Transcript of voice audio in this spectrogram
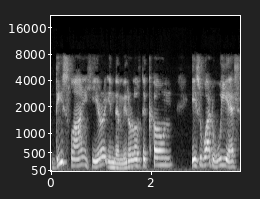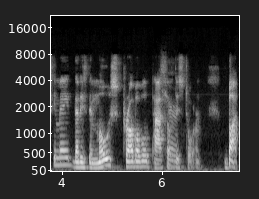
this line here in the middle of the cone is what we estimate that is the most probable path sure. of the storm. But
